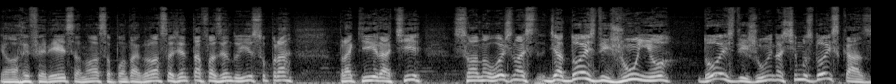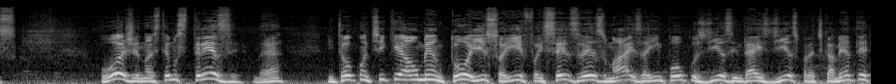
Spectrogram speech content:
é uma referência nossa, Ponta Grossa, a gente está fazendo isso para para que Irati, só no, hoje nós, dia 2 de junho, 2 de junho, nós tínhamos dois casos. Hoje nós temos 13, né? Então eu conti que aumentou isso aí, foi seis vezes mais aí em poucos dias, em 10 dias praticamente.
